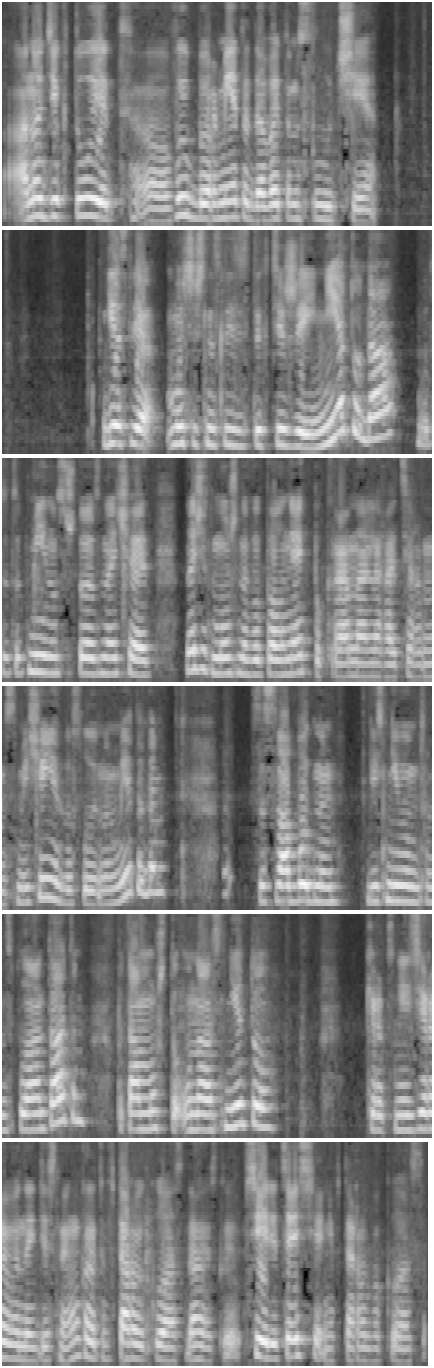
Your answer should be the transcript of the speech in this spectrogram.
оно диктует э, выбор метода в этом случае – если мышечно-слизистых тяжей нету, да, вот этот минус, что означает, значит, можно выполнять по коронально-ротированному смещению двуслойным методом со свободным десневым трансплантатом, потому что у нас нету кератинизированной десны. Ну, как это второй класс, да, если все рецессии, они второго класса.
